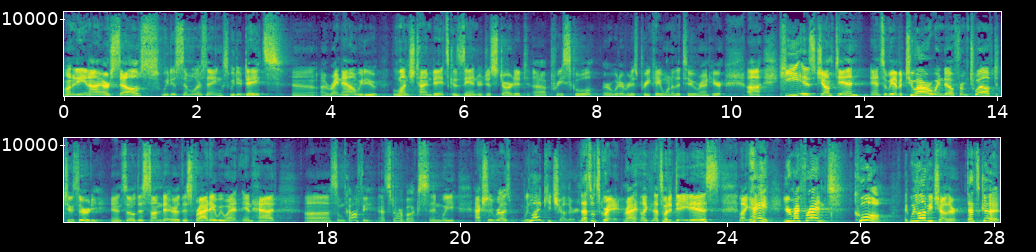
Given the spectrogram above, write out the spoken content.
Onity and I ourselves, we do similar things. We do dates. Uh, uh, right now, we do lunchtime dates because Xander just started uh, preschool or whatever it is, pre K, one of the two around here. Uh, he is jumped in, and so we have a two-hour window from 12 to 2:30. And so this Sunday or this Friday, we went and had uh, some coffee at Starbucks, and we actually realized we like each other. That's what's great, right? Like that's what a date is. Like, hey, you're my friend. Cool. Like we love each other. That's good.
